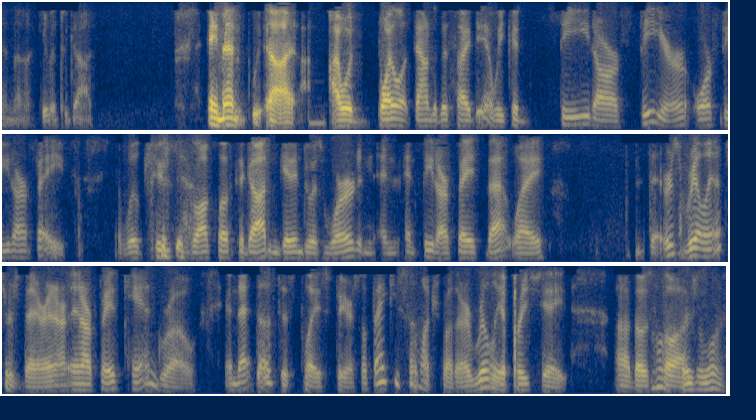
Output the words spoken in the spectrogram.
and uh, give it to God. Amen. Uh, I would boil it down to this idea: we could feed our fear or feed our faith. And we'll choose to draw close to God and get into His Word and, and, and feed our faith that way. There's real answers there, and our, and our faith can grow, and that does displace fear. So thank you so much, brother. I really appreciate uh, those oh, thoughts. Lord.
